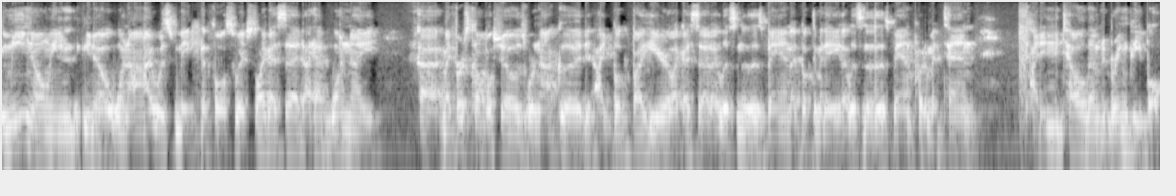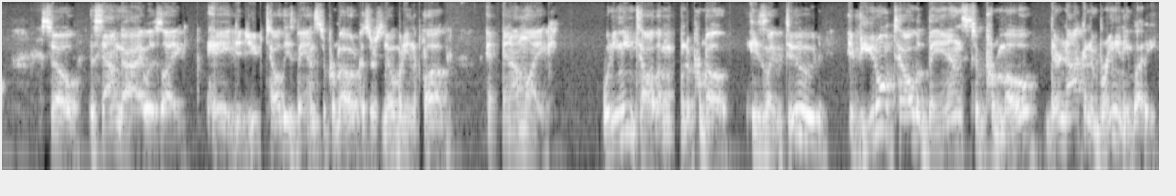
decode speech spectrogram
me knowing, you know, when I was making the full switch, like I said, I had one night. Uh, my first couple shows were not good. I booked by ear, like I said. I listened to this band. I booked them at eight. I listened to this band, put them at ten. I didn't tell them to bring people. So the sound guy was like, "Hey, did you tell these bands to promote? Because there's nobody in the club." And I'm like, "What do you mean tell them to promote?" He's like, "Dude, if you don't tell the bands to promote, they're not going to bring anybody."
